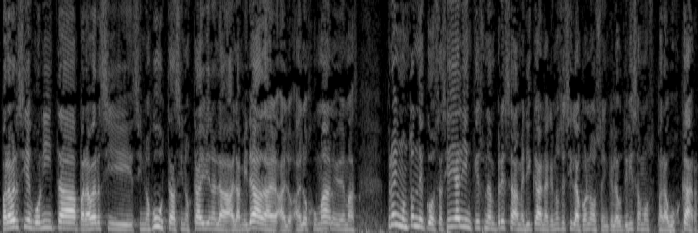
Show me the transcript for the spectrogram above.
para ver si es bonita, para ver si, nos gusta, si nos cae bien a la, mirada, al ojo humano y demás. Pero hay un montón de cosas. Si hay alguien que es una empresa americana, que no sé si la conocen, que la utilizamos para buscar,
